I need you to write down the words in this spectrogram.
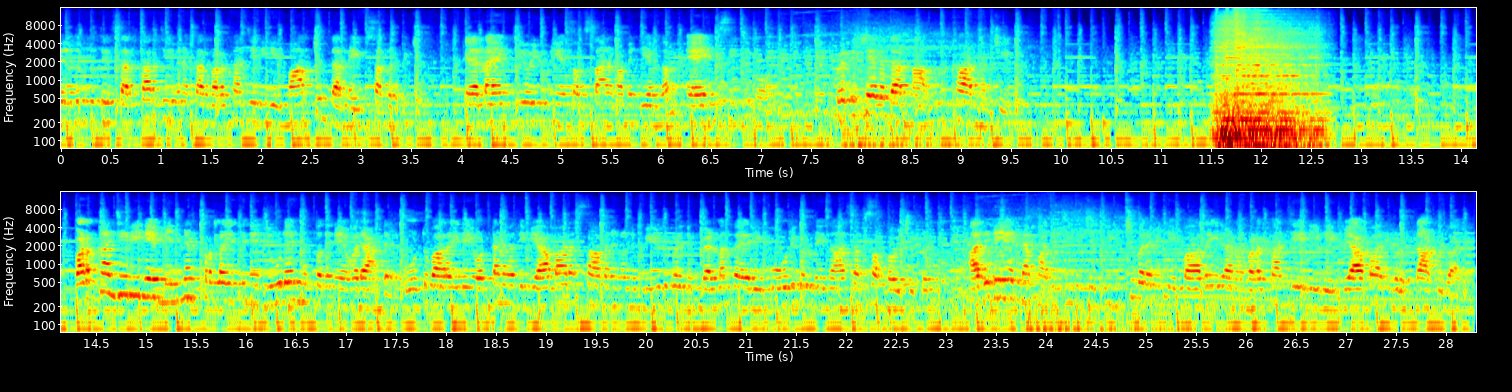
നേതൃത്വത്തിൽ സർക്കാർ ജീവനക്കാർ വടക്കാഞ്ചേരിയിൽ മാർച്ചും ധർണയും സംഘടിപ്പിച്ചു. Kerala N G O union സംസ്ഥാന കമ്മിറ്റി അംഗം എ എൻ സി ജിമോ പ്രതിഷേധ ധർണ ഉദ്ഘാടനം ചെയ്തു. വടക്കാഞ്ചേരിയിലെ മിന്നൽ പ്രളയത്തിന് ജൂലൈ മുപ്പതിന് ഒരാണ്ട് കൂട്ടുപാറയിലെ ഒട്ടനവധി വ്യാപാര സ്ഥാപനങ്ങളിലും വീടുകളിലും വെള്ളം കയറി കോടികളുടെ നാശം സംഭവിച്ചിട്ടും അതിനെയെല്ലാം അതിജീവിച്ച് തിരിച്ചുവരവിന്റെ പാതയിലാണ് വടക്കാഞ്ചേരിയിലെ വ്യാപാരികളും നാട്ടുകാരും.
